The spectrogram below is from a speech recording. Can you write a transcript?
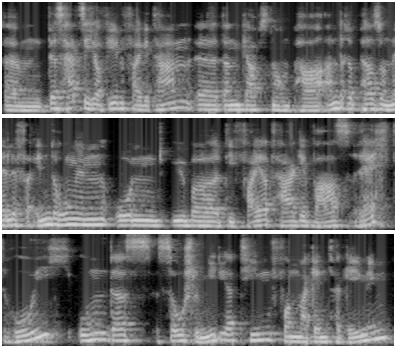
Ähm, Das hat sich auf jeden Fall getan. Äh, Dann gab es noch ein paar andere personelle Veränderungen und über die Feiertage war es recht ruhig um das Social Media Team von Magenta Gaming.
